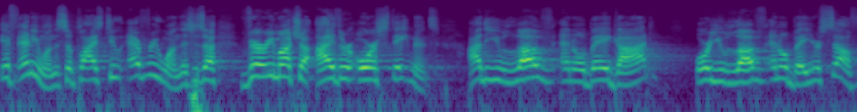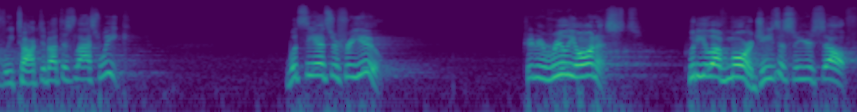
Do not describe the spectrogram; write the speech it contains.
if anyone, this applies to everyone. This is a very much a either or statement. Either you love and obey God, or you love and obey yourself. We talked about this last week. What's the answer for you? Should be really honest. Who do you love more, Jesus or yourself?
